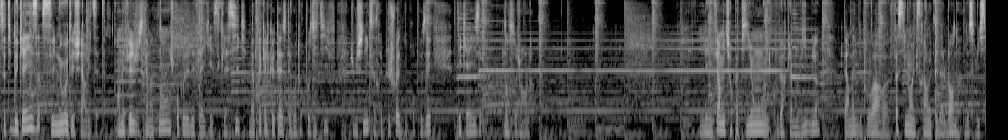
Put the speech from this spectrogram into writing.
Ce type de case, c'est une nouveauté chez R87. En effet, jusqu'à maintenant, je proposais des flycases classiques, mais après quelques tests et retours positifs, je me suis dit que ça serait plus chouette de proposer des cases dans ce genre-là. Les fermetures papillons et le couvercle amovible permettent de pouvoir euh, facilement extraire le pedalboard de celui-ci.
